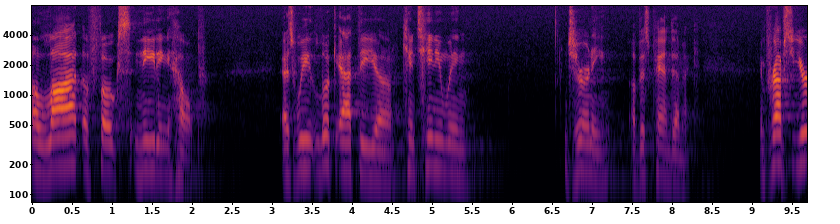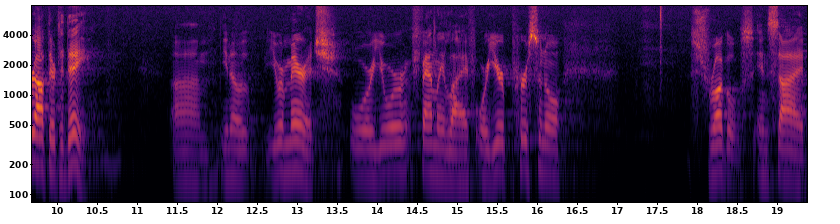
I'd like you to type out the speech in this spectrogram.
a lot of folks needing help as we look at the uh, continuing journey of this pandemic. And perhaps you're out there today um, you know, your marriage or your family life or your personal struggles inside,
